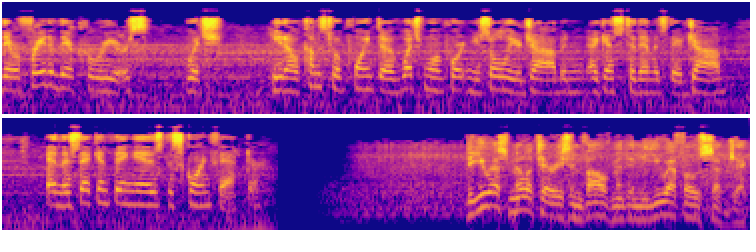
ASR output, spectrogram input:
they're afraid of their careers, which, you know, comes to a point of what's more important, your soul or your job, and I guess to them it's their job. And the second thing is the scorn factor. The U.S. military's involvement in the UFO subject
